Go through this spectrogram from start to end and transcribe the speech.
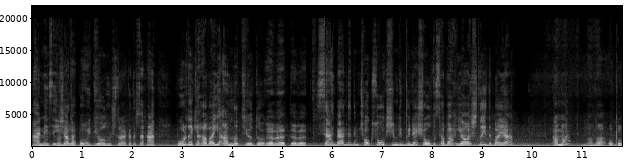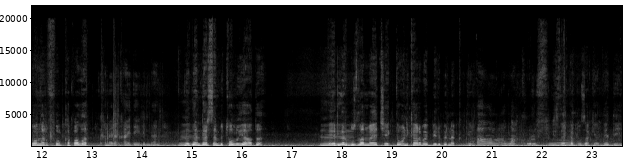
Her neyse Hadi inşallah bu kapat. video olmuştur arkadaşlar. Ha buradaki havayı anlatıyordu. Evet evet. Sen ben dedim çok soğuk şimdi güneş oldu. Sabah yağışlıydı baya. Ama Ama otobanlar full kapalı. kamera kaydı elimden. Hmm. Neden dersen bir tolu yağdı. Hmm. Yerler buzlanmaya çekti. 12 araba birbirine girdi. Aa Allah korusun. Bizden pek uzak yerde değil.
